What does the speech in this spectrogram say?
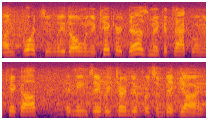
Unfortunately, though, when the kicker does make a tackle on the kickoff, it means they've returned it for some big yards.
